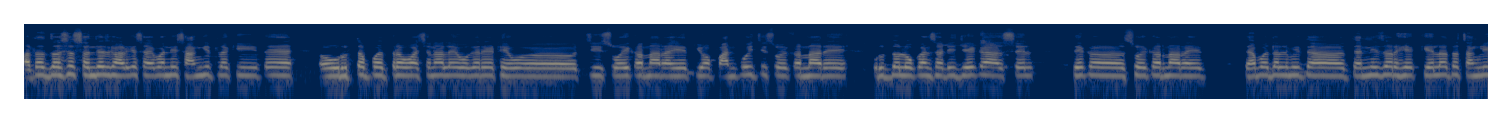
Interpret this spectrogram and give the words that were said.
आता जसं संदेश गाडगे साहेबांनी सांगितलं की इथे वृत्तपत्र वाचनालय वगैरे ठेव ची सोय करणार आहेत किंवा पानपोईची सोय करणार आहे. वृद्ध लोकांसाठी जे काय असेल ते सोय करणार आहेत. त्याबद्दल मी त्या त्यांनी जर हे केलं तर चांगली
